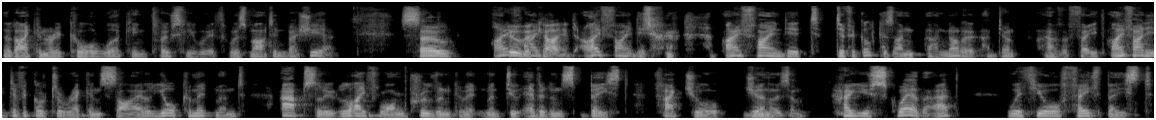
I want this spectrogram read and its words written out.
that I can recall working closely with was Martin Bashir. So I Who find kind? It, I find it, I find it difficult because I'm I'm not a I don't have a faith. I find it difficult to reconcile your commitment, absolute lifelong proven commitment to evidence-based factual journalism, how you square that with your faith-based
